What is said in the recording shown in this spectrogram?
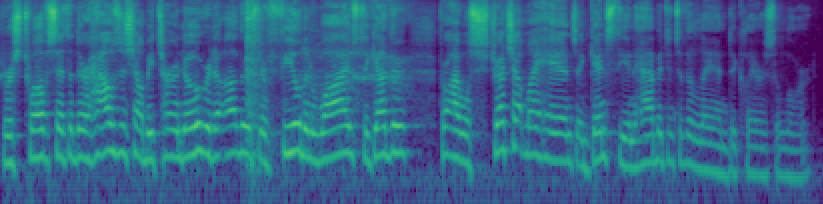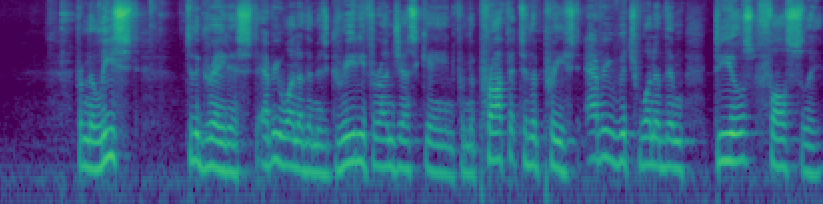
Verse 12 says that their houses shall be turned over to others, their field and wives together, for I will stretch out my hands against the inhabitants of the land, declares the Lord. From the least to the greatest, every one of them is greedy for unjust gain. From the prophet to the priest, every which one of them deals falsely.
